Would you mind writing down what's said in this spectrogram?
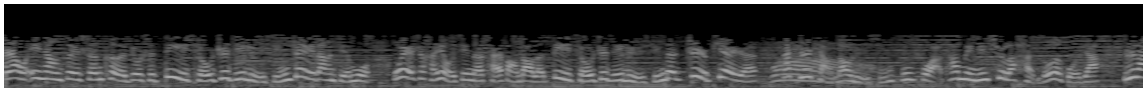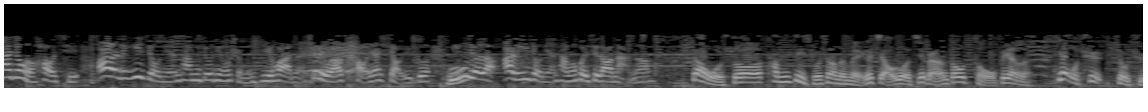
让我印象最深刻的就是《地球之极旅行》这一档节目，我也是很有幸的采访到了《地球之极旅行》的制片人。那其实讲到旅行夫妇啊，他们已经去了很多的国家，于是大家就很好奇，二零一九年他们究竟有什么计划呢？这里我要考一下小鱼哥，您觉得二零一九年他们会去到哪呢？要我说，他们地球上的每个角落基本上都走遍了，要去就去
